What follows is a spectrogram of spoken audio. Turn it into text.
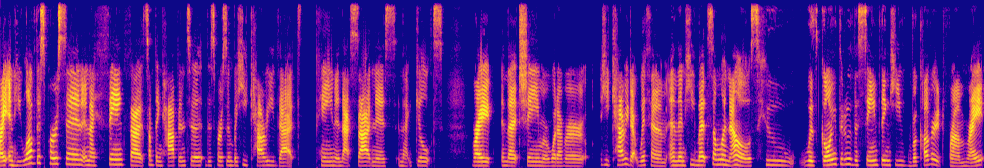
right? And he loved this person, and I think that something happened to this person, but he carried that pain and that sadness and that guilt, right? And that shame or whatever. He carried that with him, and then he met someone else who was going through the same thing he recovered from, right?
